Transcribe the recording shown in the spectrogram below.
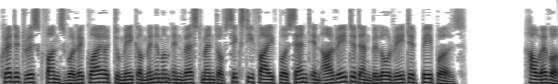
credit risk funds were required to make a minimum investment of 65% in AA rated and below rated papers. However,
